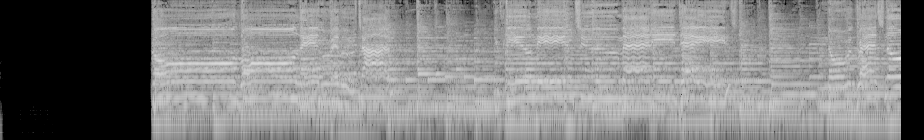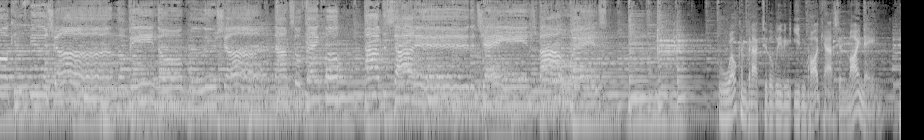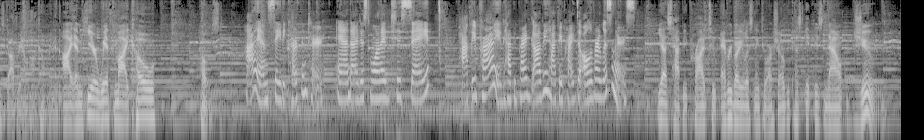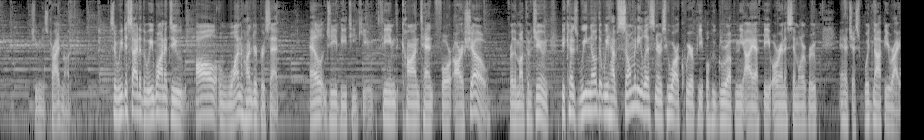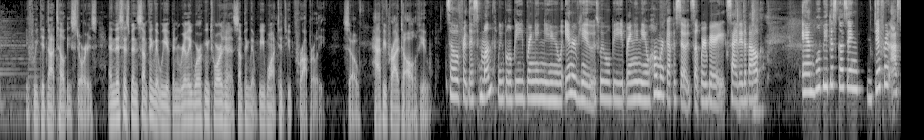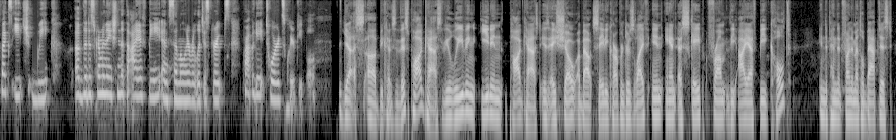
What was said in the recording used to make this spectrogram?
Welcome back to the Leaving Eden podcast, and my name is Gabrielle Hakomen, and I am here with my co-host. Hi, I'm Sadie Carpenter, and I just wanted to say happy Pride. Happy Pride, Gavi. Happy Pride to all of our listeners. Yes, happy Pride to everybody listening to our show because it is now June. June is Pride Month. So we decided that we wanted to do all 100% LGBTQ themed content for our show for the month of June because we know that we have so many listeners who are queer people who grew up in the IFB or in a similar group, and it just would not be right if we did not tell these stories. And this has been something that we have been really working towards, and it's something that we want to do properly. So happy Pride to all of you. So, for this month, we will be bringing you interviews. We will be bringing you homework episodes that we're very excited about. And we'll be discussing different aspects each week of the discrimination that the IFB and similar religious groups propagate towards queer people. Yes, uh, because this podcast, the Leaving Eden podcast, is a show about Sadie Carpenter's life in and escape from the IFB cult, Independent Fundamental Baptist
